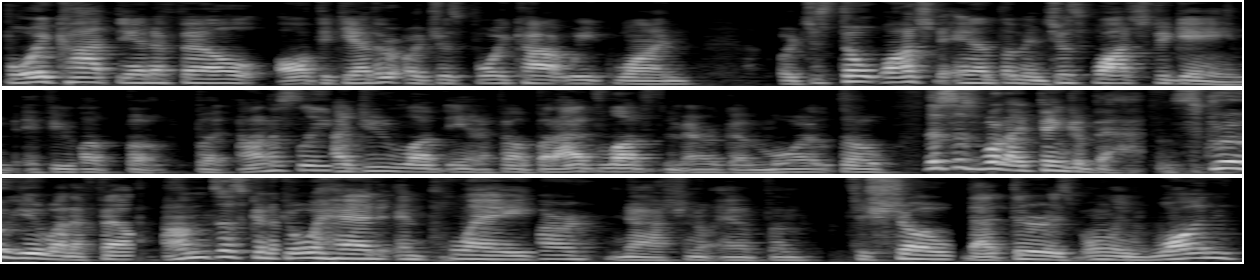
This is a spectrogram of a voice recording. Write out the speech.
boycott the NFL altogether or just boycott week one or just don't watch the anthem and just watch the game if you love both. But honestly, I do love the NFL, but I've loved America more. So this is what I think of that. Screw you, NFL. I'm just gonna go ahead and play our national anthem to show that there is only one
